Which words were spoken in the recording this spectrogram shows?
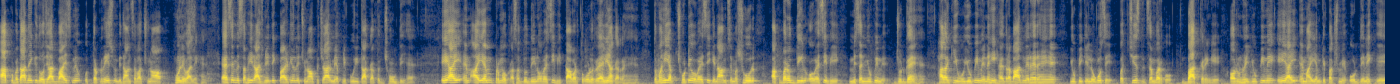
आपको बता दें कि 2022 में उत्तर प्रदेश में विधानसभा चुनाव होने वाले हैं। ऐसे में सभी राजनीतिक पार्टियों ने चुनाव प्रचार में अपनी पूरी ताकत झोंक दी है। एआईएमआईएम प्रमुख असदुद्दीन ओवैसी भी ताबड़तोड़ रैलियाँ कर रहे हैं। तो वहीं अब छोटे ओवैसी के नाम से मशहूर अकबरुद्दीन ओवैसी भी मिशन यूपी में जुट गए हैं। हालाँकि वो यूपी में नहीं, हैदराबाद में रह रहे हैं। यूपी के लोगों से 25 दिसंबर को बात करेंगे और उन्हें यूपी में एआईएमआईएम के पक्ष में वोट देने के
